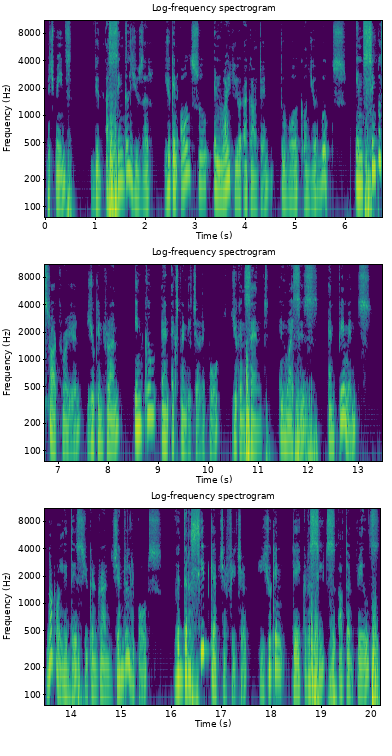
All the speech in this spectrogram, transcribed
which means with a single user, you can also invite your accountant to work on your books. In Simple Start version, you can run income and expenditure report. You can send invoices and payments. Not only this, you can run general reports. With the receipt capture feature, you can take receipts of the bills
